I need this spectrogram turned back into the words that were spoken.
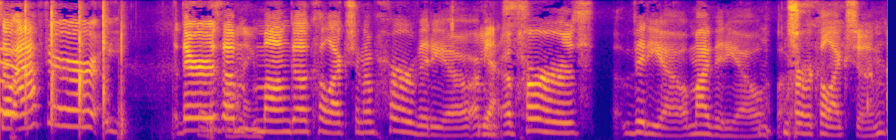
so after there's a manga collection of her video. I mean, Yes. of hers video, my video, her collection,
